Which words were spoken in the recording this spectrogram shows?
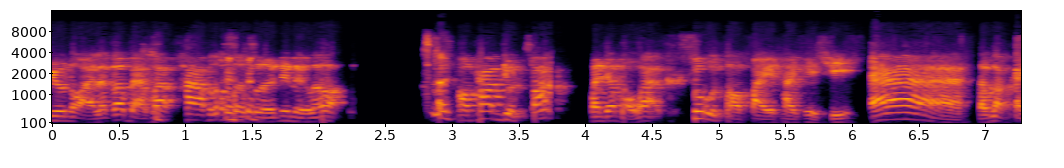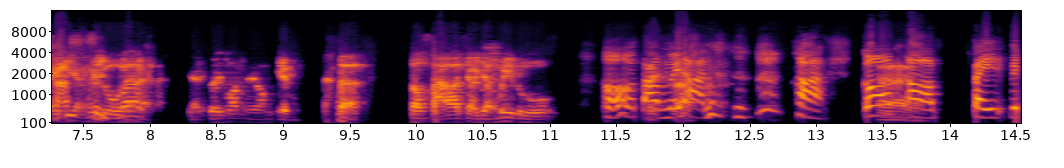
ฟิลๆหน่อยแล้วก็แบบว่าภาพต้องเบลอๆนิดนึงแล้วพอภาพหยุดปั๊บมันจะบอกว่าสู้ต่อไปไทเคชิอ่าสำหรับใครที่ยังไม่รู้นะอยากโดยเฉพาะในน้องเอ็มสาวๆอาจจะยังไม่รู้โอ้ตามไม่ทันค่ะ ก็ไปไป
